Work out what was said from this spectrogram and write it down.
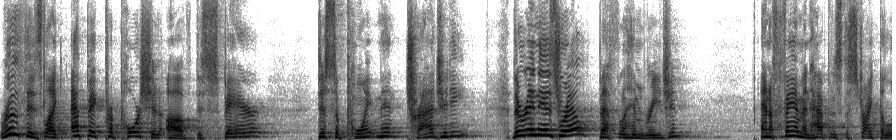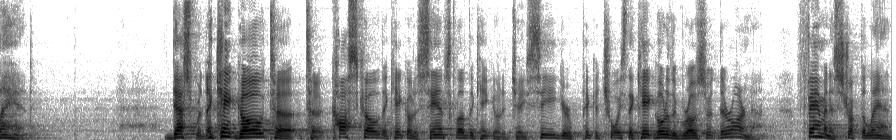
Ruth is like epic proportion of despair, disappointment, tragedy. They're in Israel, Bethlehem region, and a famine happens to strike the land. Desperate. They can't go to, to Costco, they can't go to Sam's Club, they can't go to JC, your pick a choice. They can't go to the grocer, there are none famine has struck the land.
